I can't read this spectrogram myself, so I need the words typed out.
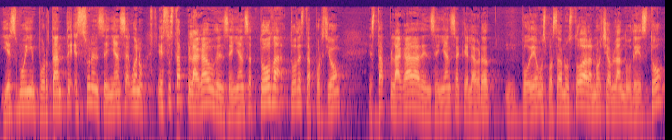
Y es muy importante, es una enseñanza, bueno, esto está plagado de enseñanza, toda, toda esta porción está plagada de enseñanza que la verdad podríamos pasarnos toda la noche hablando de esto.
